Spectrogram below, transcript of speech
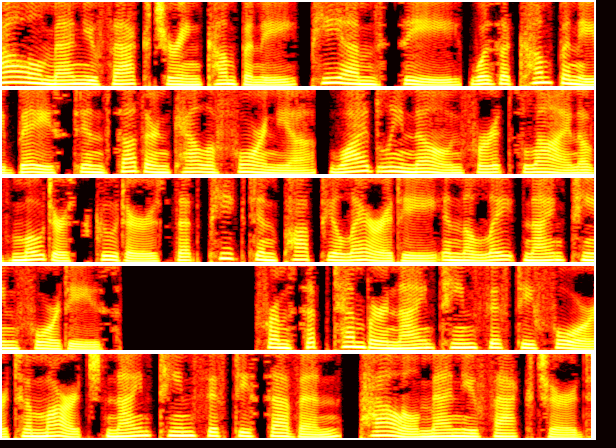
Powell Manufacturing Company (PMC) was a company based in Southern California, widely known for its line of motor scooters that peaked in popularity in the late 1940s. From September 1954 to March 1957, Powell manufactured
